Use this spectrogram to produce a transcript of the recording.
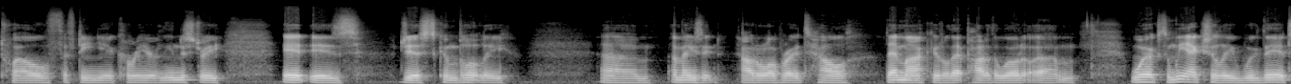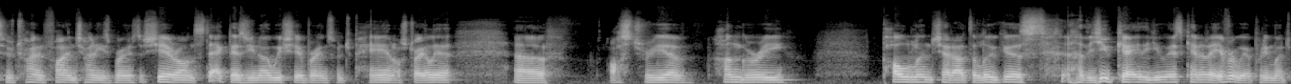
12, 15 year career in the industry. It is just completely um, amazing how it all operates, how that market or that part of the world um, works. And we actually were there to try and find Chinese brands to share on Stacked. As you know, we share brands from Japan, Australia, uh, Austria, Hungary, Poland, shout out to Lucas, the UK, the US, Canada, everywhere pretty much,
